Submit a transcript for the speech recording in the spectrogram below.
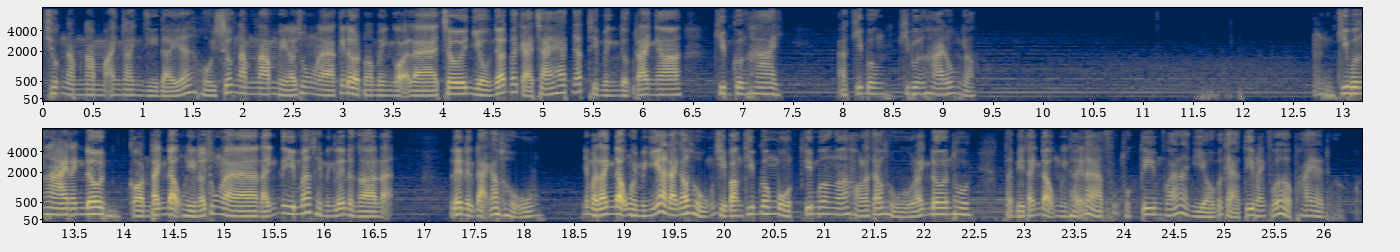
Trước năm năm anh ranh gì đấy ấy. hồi trước năm năm thì nói chung là cái đợt mà mình gọi là chơi nhiều nhất với cả trai hết nhất thì mình được ranh uh, à, kim cương hai. À kim cương kim cương hai đúng không nhở? Ừ, kim cương hai đánh đơn còn đánh động thì nói chung là đánh tim á thì mình lên được ờ, là lên được đại cao thủ. Nhưng mà đánh động thì mình nghĩ là đại cao thủ cũng chỉ bằng kim cương một kim cương ờ, hoặc là cao thủ đánh đơn thôi. Tại vì đánh động mình thấy là phụ thuộc tim quá là nhiều với cả tim đánh phối hợp hay là được.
